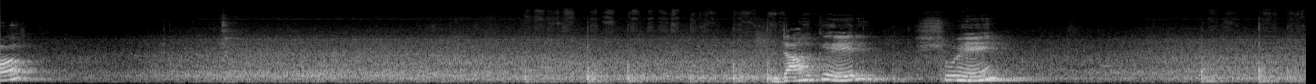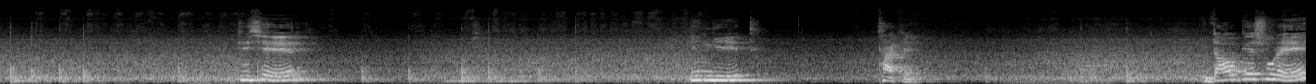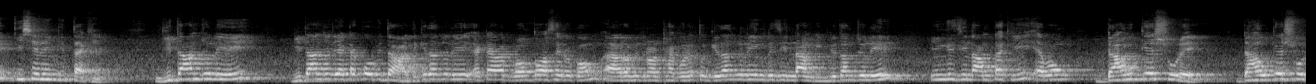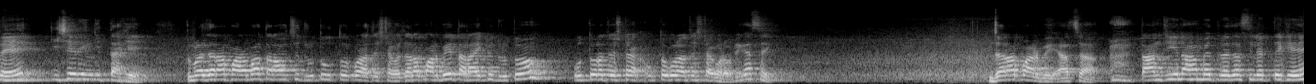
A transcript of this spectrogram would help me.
ডাহুকের সুরে কিসের ইঙ্গিত থাকে? ডাহুকে সুরে কিসের ইঙ্গিত থাকে? গীতাঞ্জলি গীতাঞ্জলি একটা কবিতা। গীতাঞ্জলি একটা গ্রন্থ আছে এরকম রবীন্দ্রনাথ ঠাকুরের। তো গীতাঞ্জলি ইংরেজির নাম কি? গীতাঞ্জলির ইংরেজি নামটা কি? এবং ডাহুকে সুরে ডাহুকে সুরে কিসের ইঙ্গিত থাকে? তোমরা যারা পারবা তারা হচ্ছে দ্রুত উত্তর করার চেষ্টা করো। যারা পারবে তারা একটু দ্রুত উত্তরের চেষ্টা উত্তর করার চেষ্টা করো ঠিক আছে? যারা পারবে আচ্ছা। তানজিন আহমেদ রেজা সিলেট থেকে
